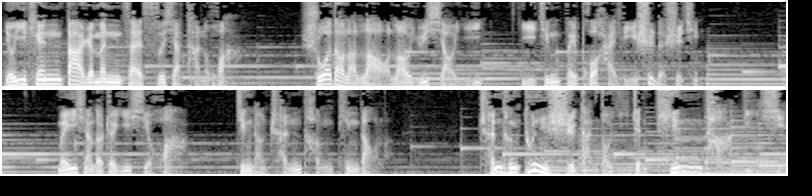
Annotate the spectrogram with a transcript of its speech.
有一天，大人们在私下谈话，说到了姥姥与小姨已经被迫害离世的事情。没想到这一席话，竟让陈腾听到了。陈腾顿时感到一阵天塌地陷。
